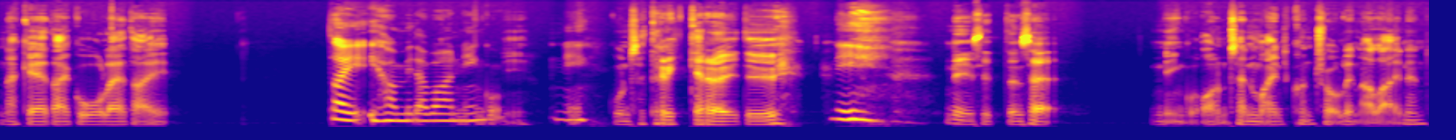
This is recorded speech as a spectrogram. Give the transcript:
näkee tai kuulee tai... Tai ihan mitä vaan niinku, niin. niin. Kun se triggeröityy, niin. niin sitten se niin kuin on sen mind controlin alainen.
